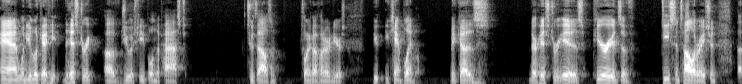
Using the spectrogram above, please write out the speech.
And when you look at he, the history of Jewish people in the past 2,000, 2,500 years, you, you can't blame them because their history is periods of decent toleration. Uh,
